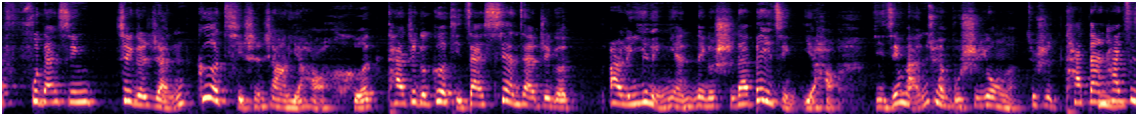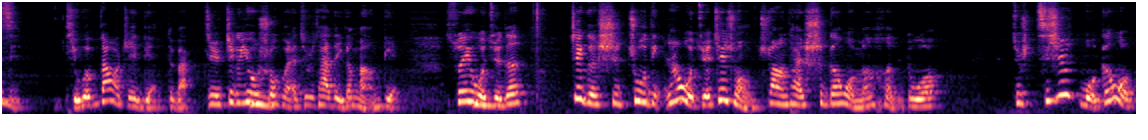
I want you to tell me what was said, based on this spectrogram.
负担心这个人个体身上也好，和他这个个体在现在这个二零一零年那个时代背景也好，已经完全不适用了。就是他，但是他自己。体会不到这一点，对吧？就是这个又说回来，就是他的一个盲点。所以我觉得这个是注定。然后我觉得这种状态是跟我们很多，就是其实我跟我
